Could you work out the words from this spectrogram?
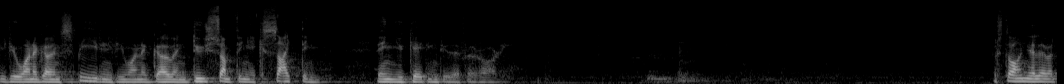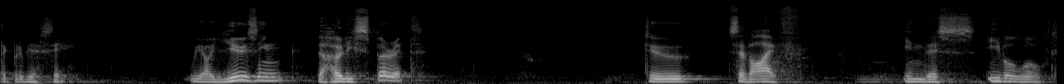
If you want to go and speed and if you want to go and do something exciting, then you get into the Ferrari. Verstaan julle wat ek probeer sê? We are using the Holy Spirit to survive in this evil world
